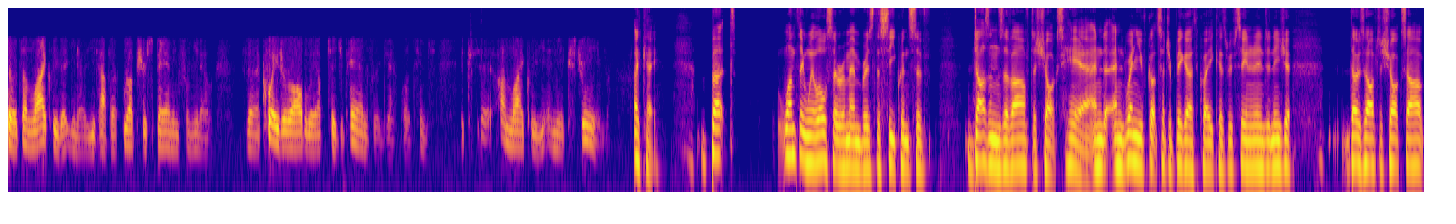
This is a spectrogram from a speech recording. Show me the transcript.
So it's unlikely that you know you'd have a rupture spanning from you know the equator all the way up to Japan, for example. It seems ex- uh, unlikely in the extreme. Okay, but one thing we'll also remember is the sequence of dozens of aftershocks here. And, and when you've got such a big earthquake as we've seen in Indonesia, those aftershocks are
